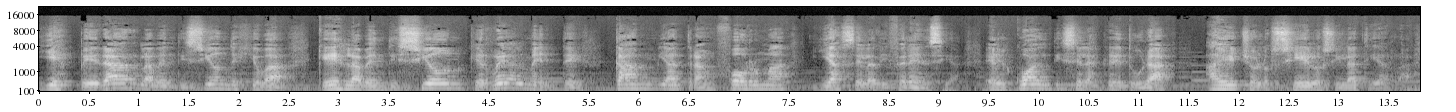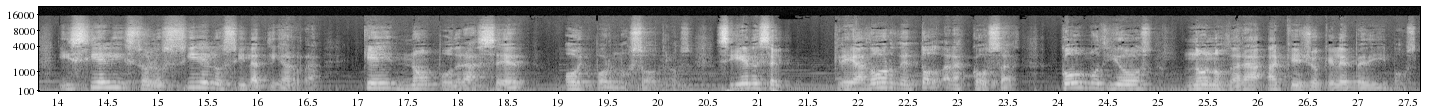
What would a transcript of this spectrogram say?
y esperar la bendición de Jehová, que es la bendición que realmente cambia, transforma y hace la diferencia, el cual, dice la escritura, ha hecho los cielos y la tierra. Y si Él hizo los cielos y la tierra, ¿qué no podrá hacer hoy por nosotros? Si Él es el creador de todas las cosas, ¿cómo Dios no nos dará aquello que le pedimos?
